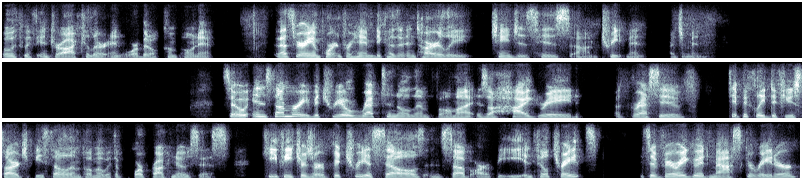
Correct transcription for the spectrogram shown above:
both with intraocular and orbital component. And that's very important for him because it entirely changes his um, treatment regimen. So in summary, vitreoretinal lymphoma is a high grade, aggressive, typically diffuse large B cell lymphoma with a poor prognosis. Key features are vitreous cells and sub-RPE infiltrates, it's a very good masquerader,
